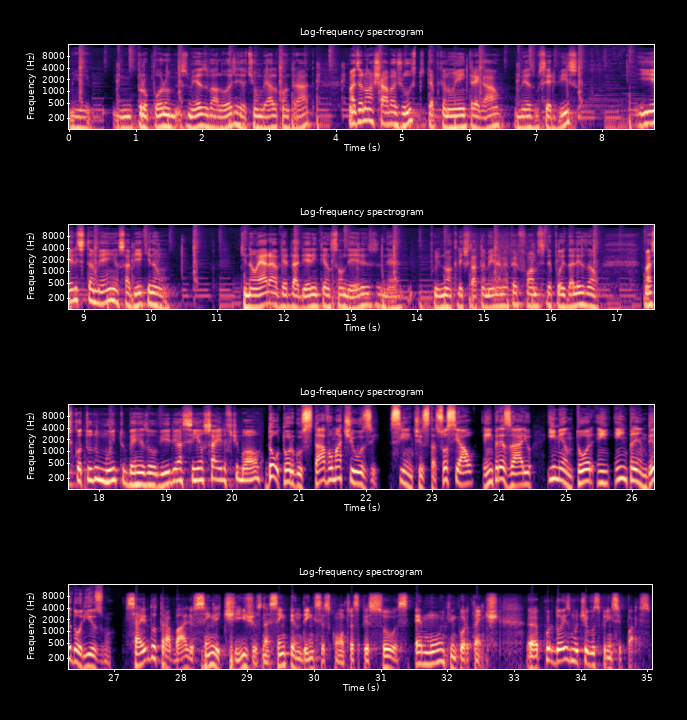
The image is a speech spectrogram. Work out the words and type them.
me, me proporam os mesmos valores, eu tinha um belo contrato, mas eu não achava justo, até porque eu não ia entregar o mesmo serviço. E eles também, eu sabia que não que não era a verdadeira intenção deles, né, por não acreditar também na minha performance depois da lesão. Mas ficou tudo muito bem resolvido e assim eu saí do futebol. Doutor Gustavo Matiusi, cientista social, empresário e mentor em empreendedorismo. Sair do trabalho sem litígios, né, sem pendências com outras pessoas, é muito importante, uh, por dois motivos principais.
